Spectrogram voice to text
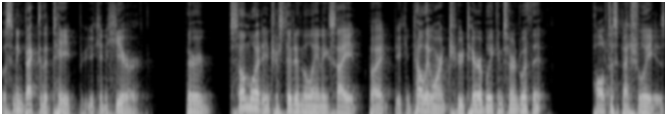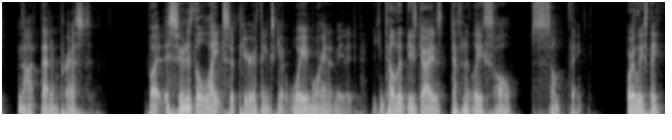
Listening back to the tape, you can hear they're somewhat interested in the landing site, but you can tell they weren't too terribly concerned with it. Halt, especially, is not that impressed. But as soon as the lights appear, things get way more animated. You can tell that these guys definitely saw something, or at least they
